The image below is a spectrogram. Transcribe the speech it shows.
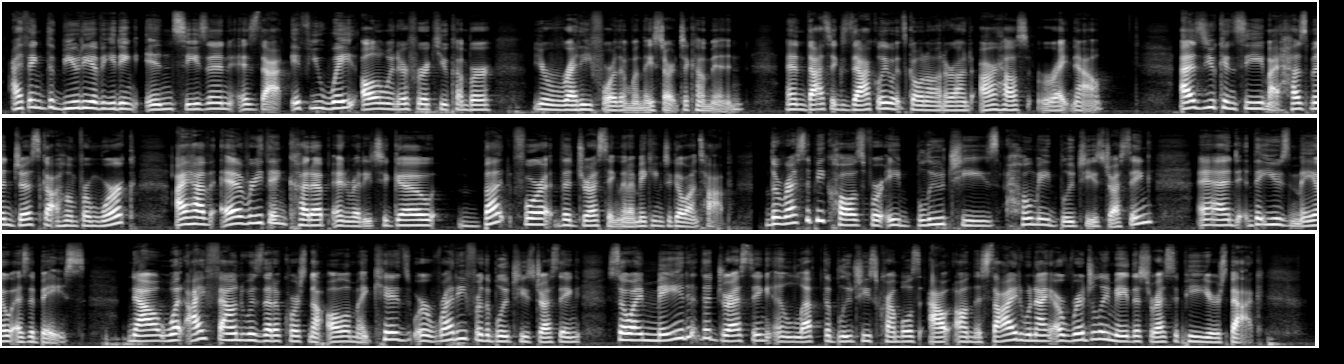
I think the beauty of eating in season is that if you wait all winter for a cucumber, you're ready for them when they start to come in. And that's exactly what's going on around our house right now. As you can see, my husband just got home from work. I have everything cut up and ready to go, but for the dressing that I'm making to go on top. The recipe calls for a blue cheese, homemade blue cheese dressing, and they use mayo as a base. Now, what I found was that, of course, not all of my kids were ready for the blue cheese dressing. So I made the dressing and left the blue cheese crumbles out on the side when I originally made this recipe years back.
